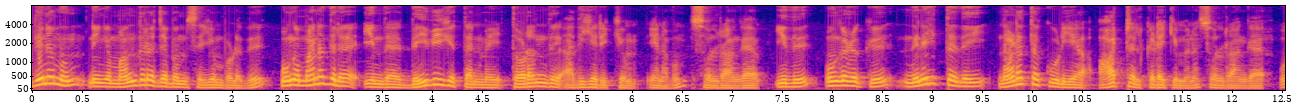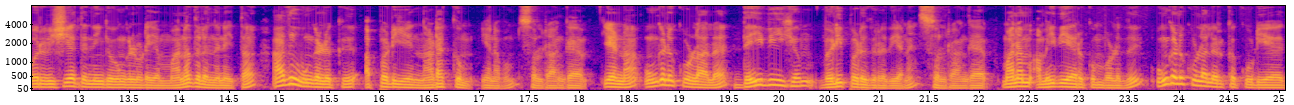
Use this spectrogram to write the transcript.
தினமும் நீங்க மந்திர ஜபம் செய்யும் பொழுது உங்க மனதுல இந்த தெய்வீகத்தன்மை தொடர்ந்து அதிகரிக்கும் எனவும் சொல்றாங்க. இது உங்களுக்கு நினைத்ததை நடத்தக்கூடிய ஆற்றல் கிடைக்கும் என சொல்றாங்க. ஒரு விஷயத்தை நீங்க உங்களுடைய மனதுல நினைத்தா அது உங்களுக்கு அப்படியே நடக்கும் எனவும் சொல்றாங்க. ஏன்னா உங்களுக்குள்ளால தெய்வீகம் வெளிப்படுகிறது என சொல்றாங்க. மனம் அமைதியா இருக்கும் பொழுது உங்களுக்குள்ளால இருக்கக்கூடிய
